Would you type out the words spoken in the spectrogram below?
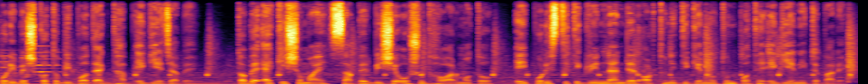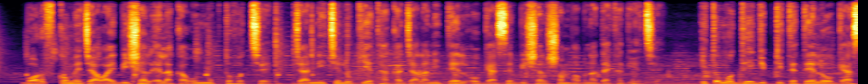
পরিবেশগত বিপদ এক ধাপ এগিয়ে যাবে। তবে একই সময় সাপের বিষে ওষুধ হওয়ার মতো এই পরিস্থিতি গ্রিনল্যান্ডের অর্থনীতিকে নতুন পথে এগিয়ে নিতে পারে। বরফ কমে যাওয়ায় বিশাল এলাকা উন্মুক্ত হচ্ছে, যার নিচে লুকিয়ে থাকা জ্বালানি তেল ও গ্যাসের বিশাল সম্ভাবনা দেখা দিয়েছে। ইতোমধ্যেই দ্বীপটিতে তেল ও গ্যাস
